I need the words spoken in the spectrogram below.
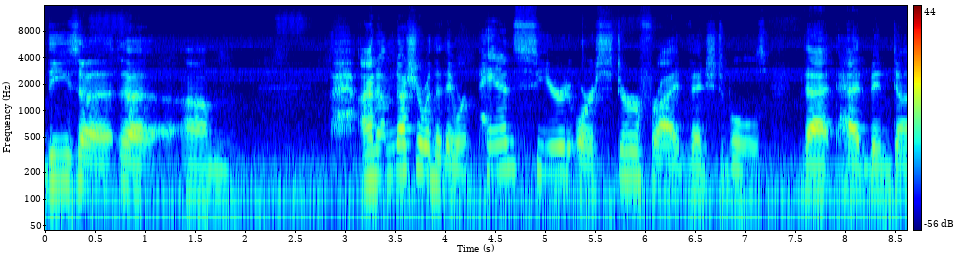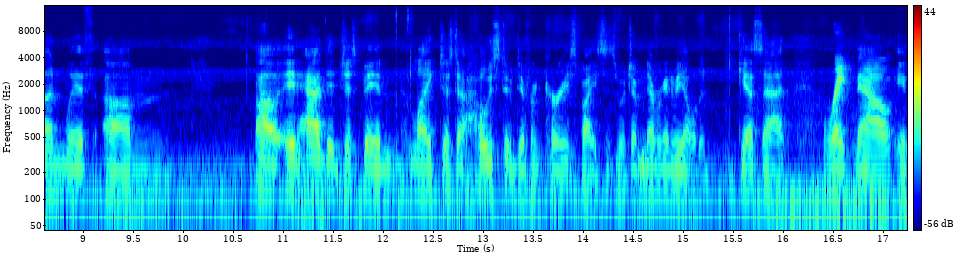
these uh, uh um. I'm not sure whether they were pan seared or stir fried vegetables that had been done with um. Uh, it had to just been like just a host of different curry spices, which I'm never going to be able to guess at right now in,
